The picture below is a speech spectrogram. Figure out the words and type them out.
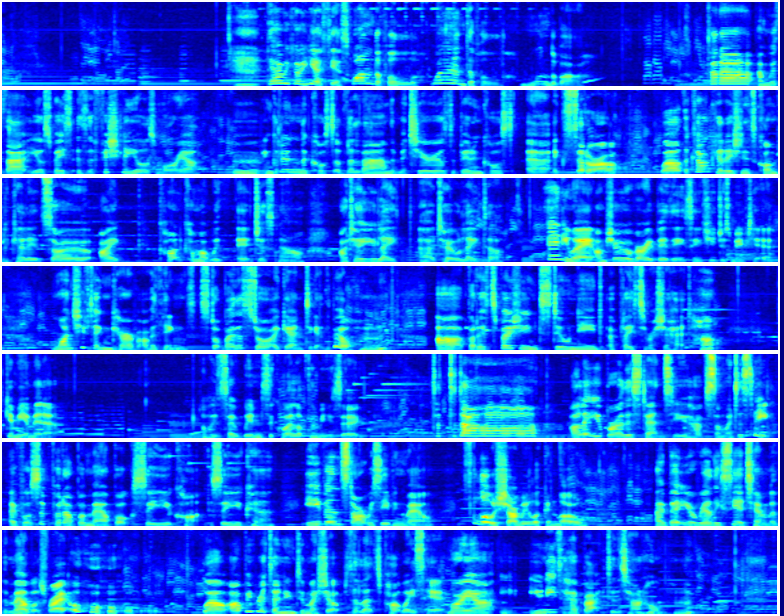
There we go. Yes, yes. Wonderful. Wonderful. Wunderbar. Ta-da! And with that, your space is officially yours, Moria. Hmm, including the cost of the land, the materials, the building costs, uh, etc. Well, the calculation is complicated, so I can't come up with it just now. I'll tell you late, uh, total later. Anyway, I'm sure you're very busy since you just moved here. Once you've taken care of other things, stop by the store again to get the bill, hmm? Ah, but I suppose you still need a place to rest your head, huh? Give me a minute. It's so whimsical. I love the music. Ta-da! I'll let you borrow this tent so you have somewhere to sleep. I've also put up a mailbox so you can't so you can even start receiving mail. It's a little shabby looking though. I bet you rarely see a tent with a mailbox, right? Oh ho ho ho ho. Well, I'll be returning to my shop, so let's part ways here. Moria, you need to head back to the town hall, hmm?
